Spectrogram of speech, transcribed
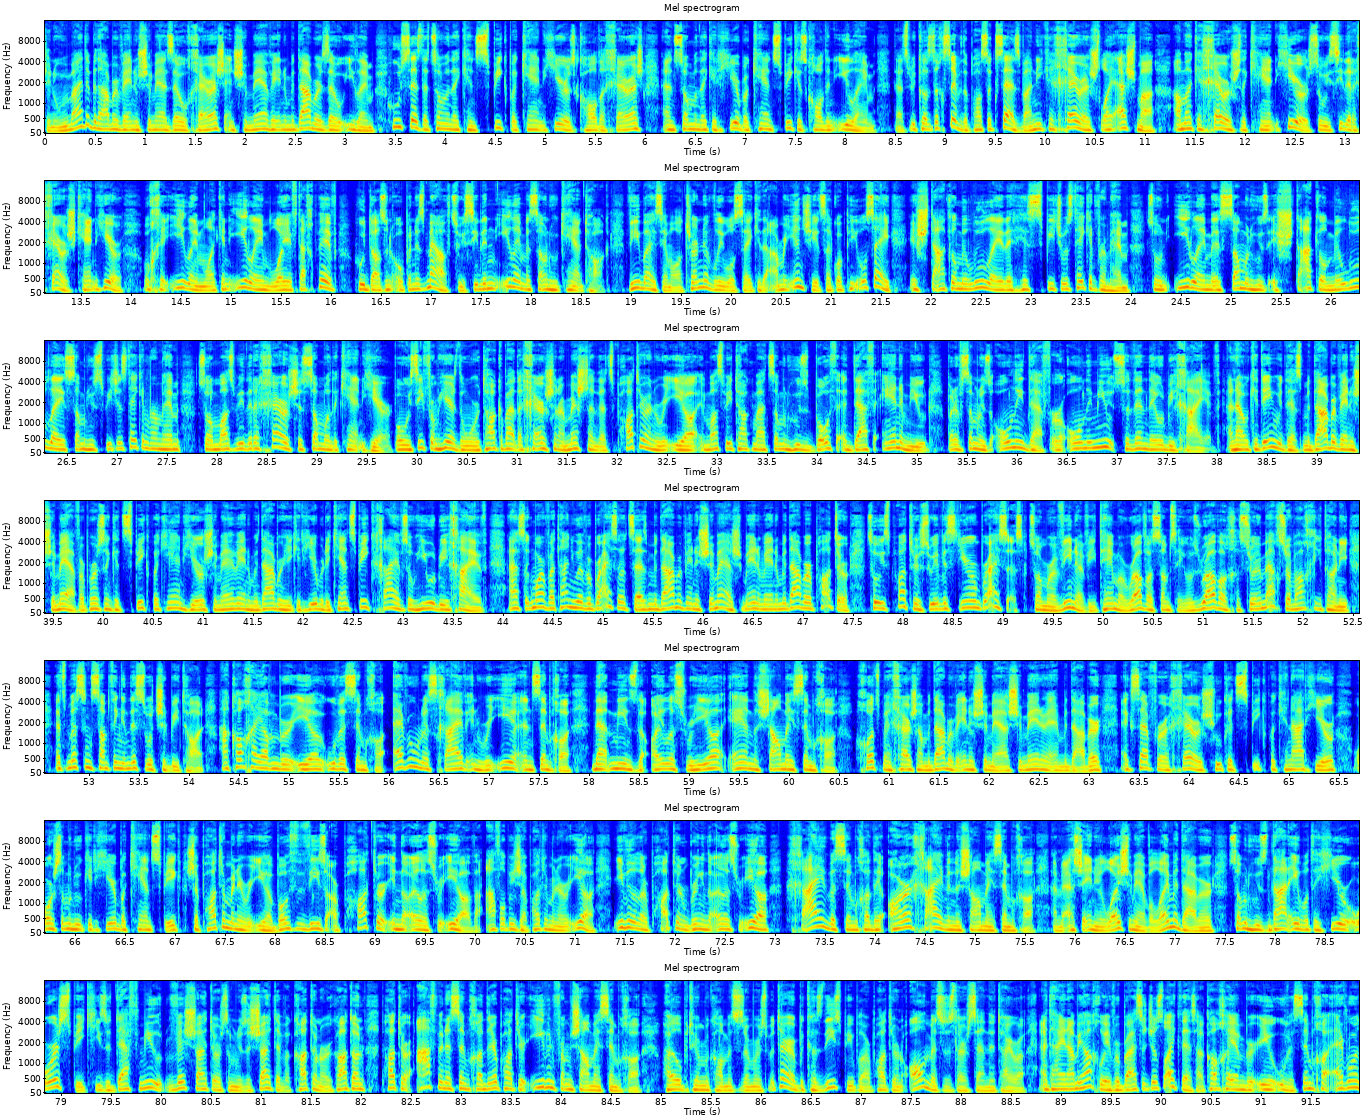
Ilim. Who says that someone that can speak but can't hear is called a cheresh and someone that can hear but can't speak is called an ilim? That's because the chsiv, the pasuk says, "Vani cheresh eshma." I'm like a cheresh that can't hear. So we see that a cheresh can't hear. Uche ilim like an ilim loy piv who doesn't open his mouth. So we see that an ilim is someone who can't talk. V'baisim. Alternatively, we'll say kida amri. It's like what people say ishtakel milule that his speech was taken from him. So an ilim is someone who's ishtakel milule someone whose speech is taken from him. So it must be that a cheresh is someone that can't hear. But we see from here that when we're talking about the cheresh in our Mishnah that's potter and re'iyah, it must be talking about someone who's both a deaf and a mute. But if someone is only deaf or only mute, so then they would be chayiv. And now we continue with this. Medaber vein shemeh. If a person could speak but can't hear, shemeh vein medaber, he could hear but he can't speak, chayiv, so he would be chayiv. As like more you have a brisa that says medaber vein shemeh, shemeh vein medaber potter. So he's potter, so we have a steer in brises. So I'm Ravina, Vitema, Rava, some say it was Rava, Chasuri Mechser, Vachitani. It's missing something, and this is what should be taught. Hakol chayav in uve simcha. Everyone is chayiv in re'iyah and simcha. That means the oilas re'iyah and the Shalmei Simcha. Chutz mecher shamaber ve'ena shemea shemena and medaber, except for a cherish who could speak but cannot hear, or someone who could hear but can't speak. Shapater min Both of these are pater in the oilas re'iyah. V'afal pi shapater min Even though they're pater in bringing the oilas re'iyah, chayiv b'simcha, they are chayiv in the Shalmei Simcha. And ve'eshe'eni loishemea v'loy medaber, someone who's not able to hear or speak, he's a deaf mute. Vishait or someone who's a shait, a katon or a katon, pater af min simcha, they're pater even from Shalmei Simcha. Ha'il pater mikol mitzvahs because these people are pater in all mitzvahs that are sent the Torah. And Tainami Hach, we have a just like this. Everyone's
